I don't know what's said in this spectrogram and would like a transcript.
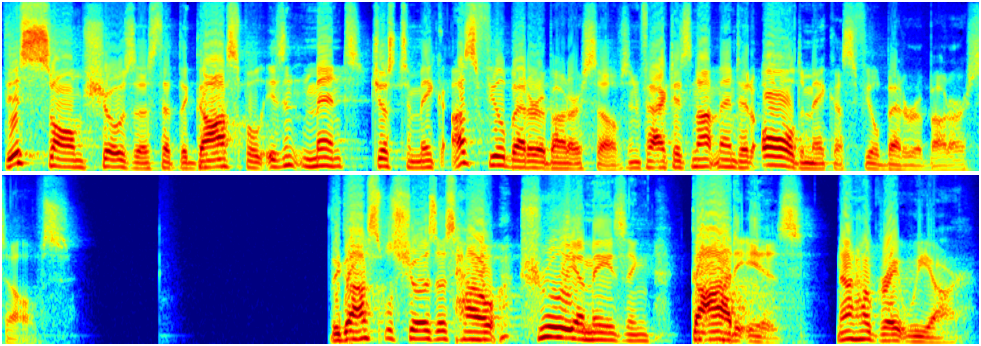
this psalm shows us that the gospel isn't meant just to make us feel better about ourselves. In fact, it's not meant at all to make us feel better about ourselves. The gospel shows us how truly amazing God is, not how great we are.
